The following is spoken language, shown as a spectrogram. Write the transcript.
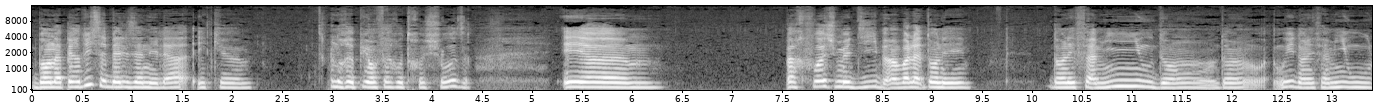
ben, on a perdu ces belles années-là et que on aurait pu en faire autre chose. Et parfois je me dis, ben voilà, dans les, dans les familles ou dans, oui, dans les familles où,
